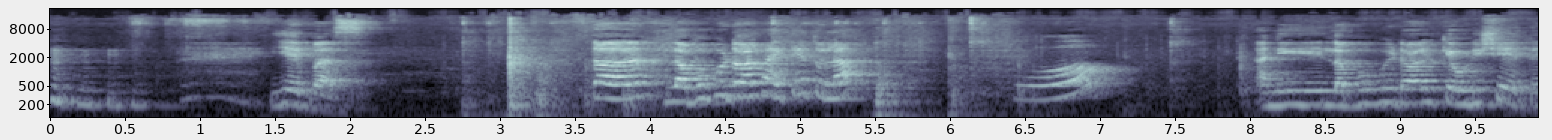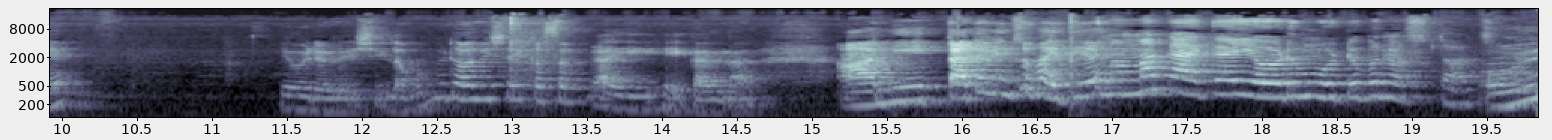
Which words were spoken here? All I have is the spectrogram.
ये बस. तर लबुबू डॉल माहितीये तुला? हो. आणि लबुबी डॉल केवढीशी येते? एवढी एवढीशी. लबुबी डॉल विषयी कसं काही हे करणार? आणि तात्या विंचू माहितीये? मम्मा काय काय एवढं मोठं पण असतात. ओय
